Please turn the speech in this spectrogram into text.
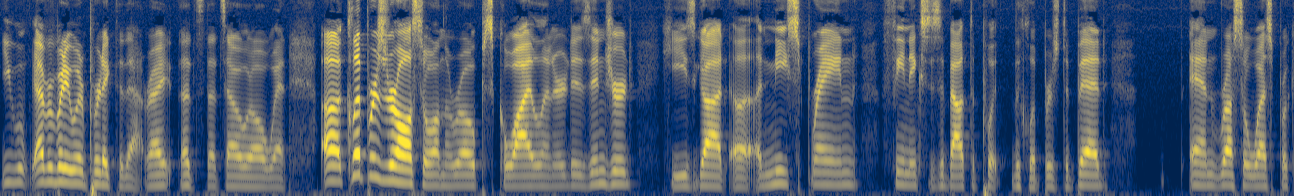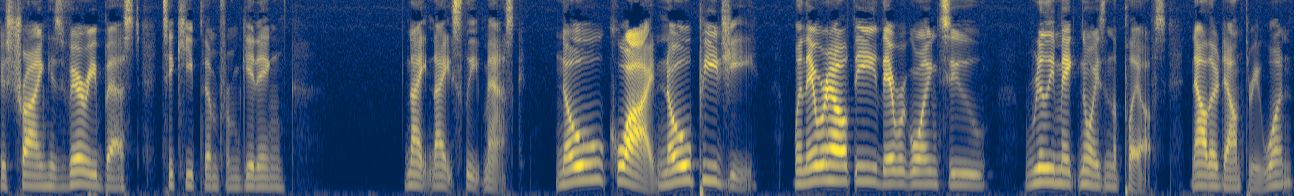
You everybody would have predicted that, right? That's that's how it all went. Uh, Clippers are also on the ropes. Kawhi Leonard is injured. He's got a, a knee sprain. Phoenix is about to put the Clippers to bed, and Russell Westbrook is trying his very best to keep them from getting night night sleep mask. No Kawhi, no PG. When they were healthy, they were going to really make noise in the playoffs. Now they're down 3 1.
